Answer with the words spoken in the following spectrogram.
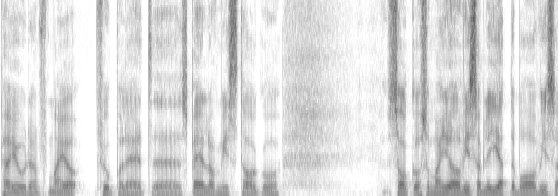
perioden, för man gör, fotboll är ett eh, spel av misstag och saker som man gör, vissa blir jättebra, vissa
